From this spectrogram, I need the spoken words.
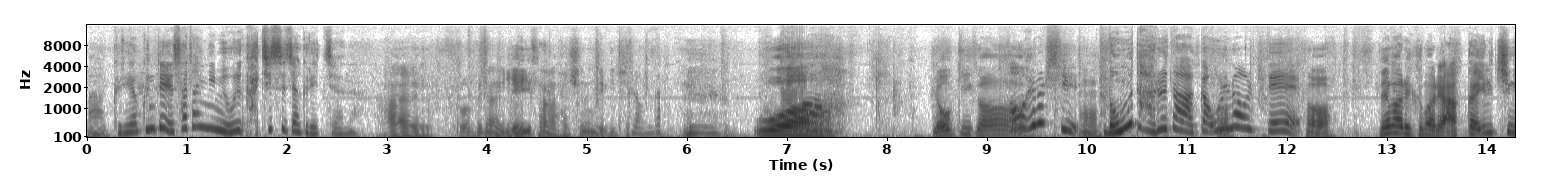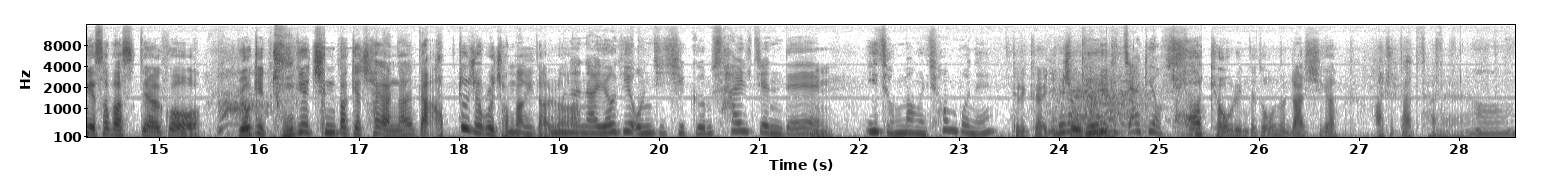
아 그래요? 근데 사장님이 우리 같이 쓰자 그랬잖아. 아유, 그건 그냥 예의상 하시는 얘기지. 그런가? 우와, 여기가. 어, 혜글 씨 어. 너무 다르다. 아까 올라올 때 어. 내 말이 그 말이야. 아까 1층에서 봤을 때하고 여기 두 개 층밖에 차이 안 나는데 압도적으로 전망이 달라. 어머나 나 여기 온 지 지금 4일째인데 음. 이 전망을 처음 보네. 그러니까 내가 이쪽이 겨울이 짝이 없어. 저 겨울인데도 오늘 날씨가 아주 따뜻하네. 어.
